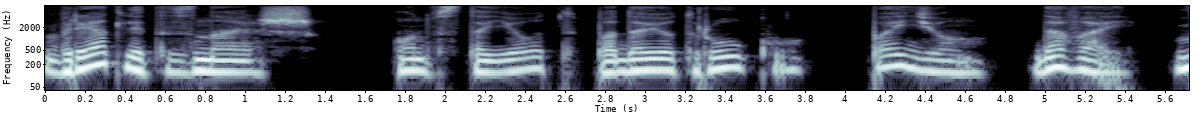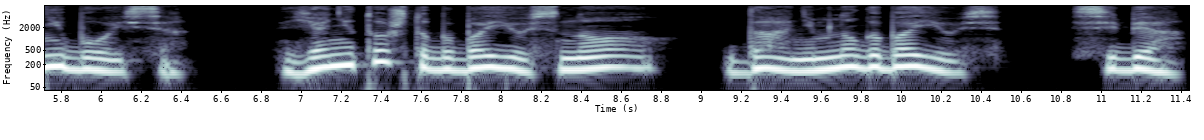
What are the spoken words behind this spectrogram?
Вряд ли ты знаешь. Он встает, подает руку. Пойдем, давай, не бойся. Я не то чтобы боюсь, но... Да, немного боюсь. Себя.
